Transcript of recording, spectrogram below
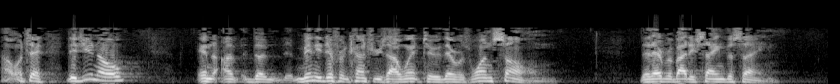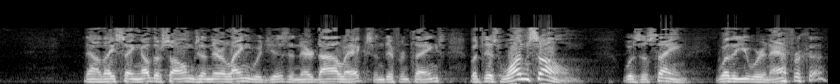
I want to tell you, did you know in uh, the many different countries I went to, there was one song that everybody sang the same. Now they sing other songs in their languages and their dialects and different things, but this one song was the same, whether you were in Africa,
